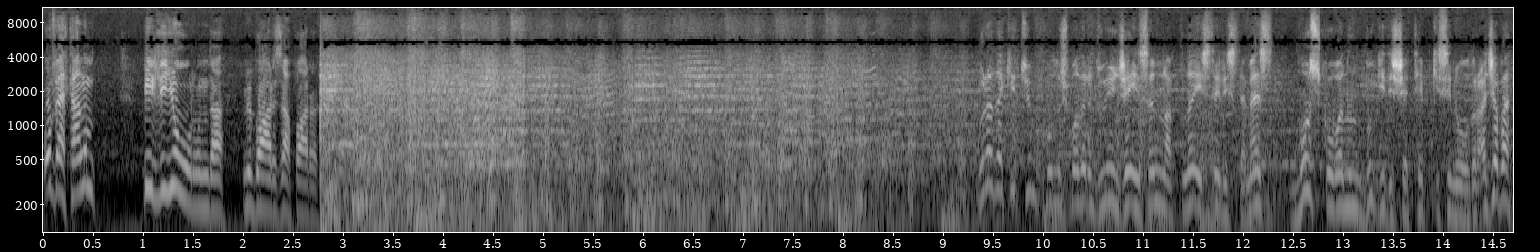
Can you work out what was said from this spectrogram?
O vətənin birliyi uğrunda mübarizə aparır. Buradaki tüm konuşmaları duyunca insanın aklına ister istemez Moskova'nın bu gidişe tepkisi ne olur? Acaba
